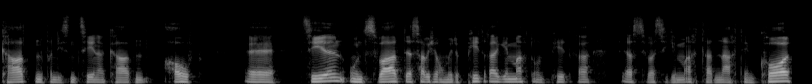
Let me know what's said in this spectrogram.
Karten, von diesen Zehnerkarten aufzählen. Äh, und zwar, das habe ich auch mit der Petra gemacht. Und Petra, das erste, was sie gemacht hat nach dem Call,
